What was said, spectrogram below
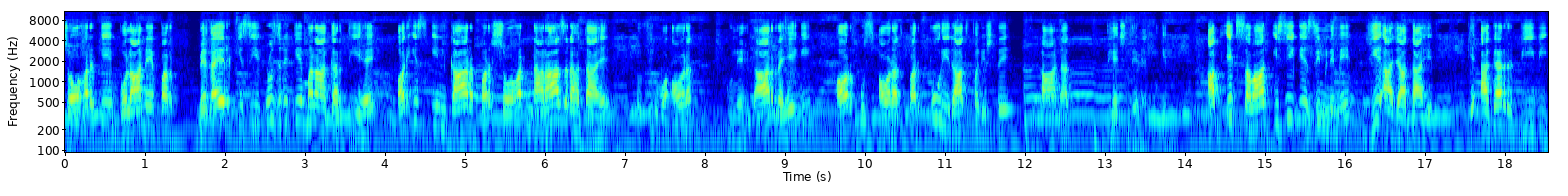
शौहर के बुलाने पर बगैर किसी उज्र के मना करती है और इस इनकार पर शौहर नाराज़ रहता है तो फिर वह औरत गुनहगार रहेगी और उस औरत पर पूरी रात फरिश्ते लानत भेजते रहेंगे। अब एक सवाल इसी के जिम्न में ये आ जाता है कि अगर बीवी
